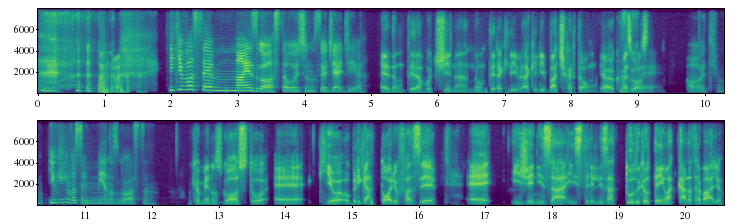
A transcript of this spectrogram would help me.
que que você mais gosta hoje no seu dia a dia? É não ter a rotina, não ter aquele, aquele bate-cartão. É o que eu mais gosto. Certo. Ótimo. E o que que você menos gosta? O que eu menos gosto é que é obrigatório fazer é higienizar e esterilizar tudo que eu tenho a cada trabalho.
